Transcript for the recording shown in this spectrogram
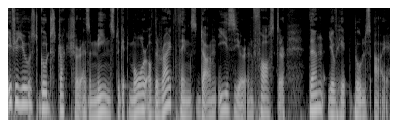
if you used good structure as a means to get more of the right things done easier and faster, then you've hit bull's eye.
